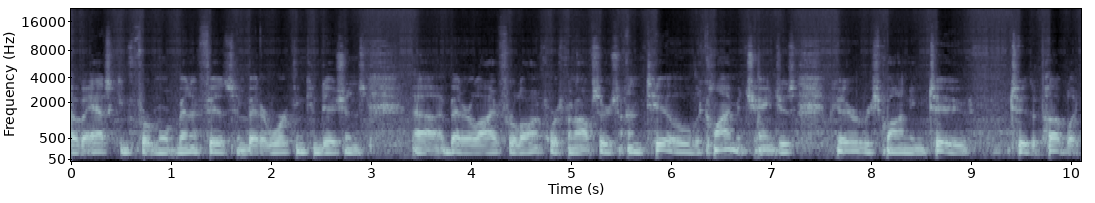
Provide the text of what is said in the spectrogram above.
of asking for more benefits and better working conditions, uh, a better life for law enforcement officers until the climate changes they're responding to to the public.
